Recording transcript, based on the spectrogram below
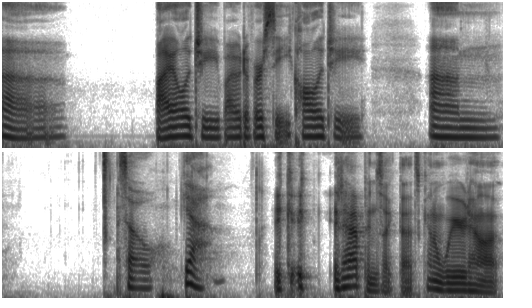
uh, biology, biodiversity, ecology. Um, so yeah, It, it, it happens like that. It's kind of weird how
